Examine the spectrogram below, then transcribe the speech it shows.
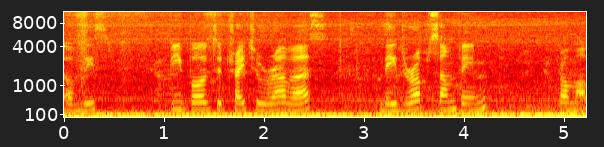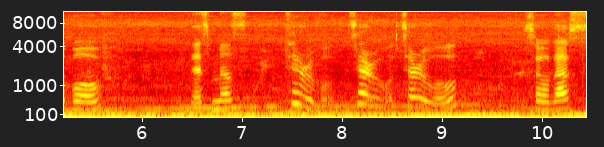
of these people to try to rob us, they drop something from above that smells terrible, terrible, terrible. So that's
